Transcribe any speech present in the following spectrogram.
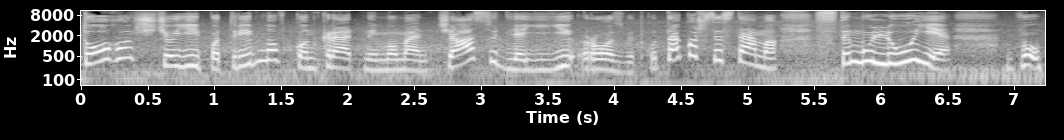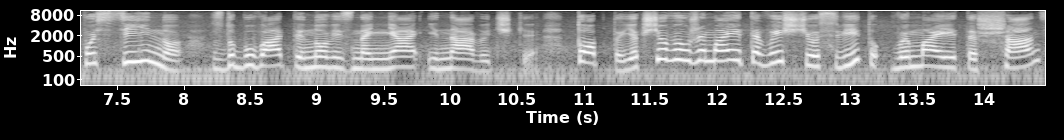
того, що їй потрібно в конкретний момент часу для її розвитку. Також система стимулює по- постійно здобувати нові знання і навички. Тобто, якщо ви вже маєте вищу освіту, ви маєте шанс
